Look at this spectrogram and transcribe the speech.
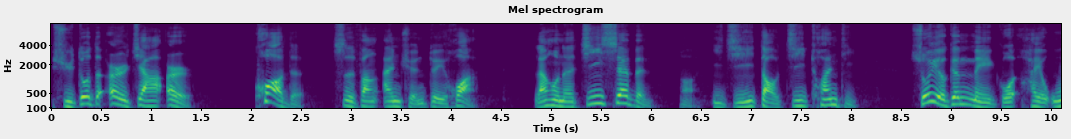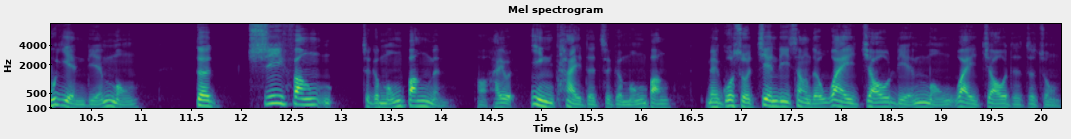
许多的二加二、Quad 四方安全对话，然后呢 G7 啊，以及到 G20，所有跟美国还有五眼联盟的西方这个盟邦们好，还有印太的这个盟邦。美国所建立上的外交联盟、外交的这种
